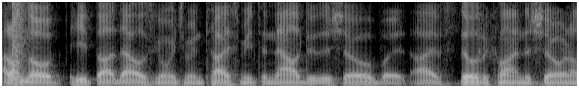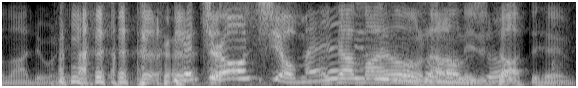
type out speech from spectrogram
I don't know if he thought that was going to entice me to now do the show, but I've still declined the show, and I'm not doing it. get your own show, man? I got You my own. I don't need else's to talk to him.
